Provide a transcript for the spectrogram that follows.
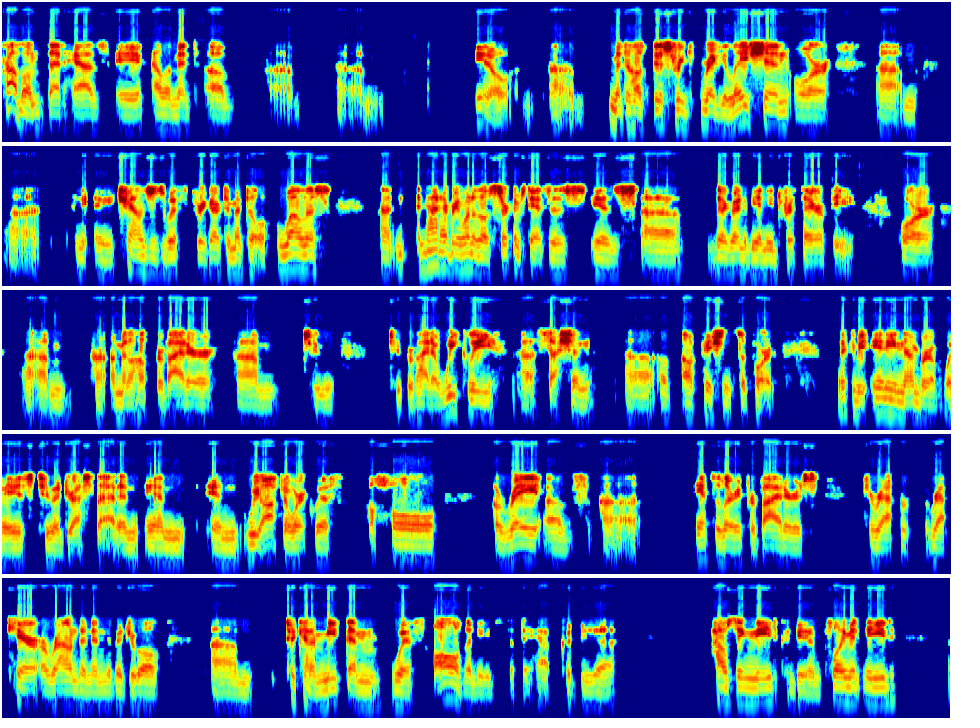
problem that has an element of um, um you know um, mental health dysregulation or um, uh, any, any, challenges with regard to mental wellness. Uh, not every one of those circumstances is uh, there going to be a need for therapy or um, a mental health provider um, to to provide a weekly uh, session uh, of, of, patient support. There can be any number of ways to address that, and and and we often work with a whole array of uh, ancillary providers to wrap wrap care around an individual um, to kind of meet them with all the needs that they have. Could be a housing need, could be an employment need,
